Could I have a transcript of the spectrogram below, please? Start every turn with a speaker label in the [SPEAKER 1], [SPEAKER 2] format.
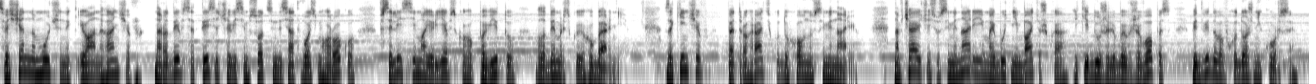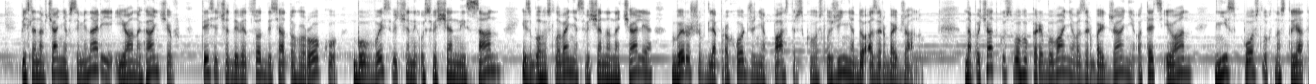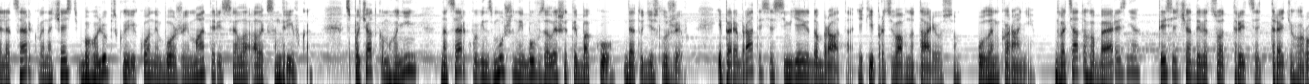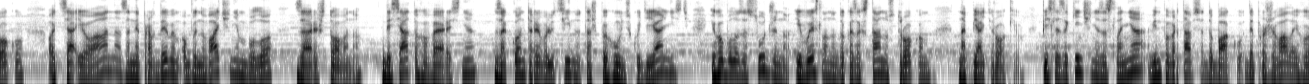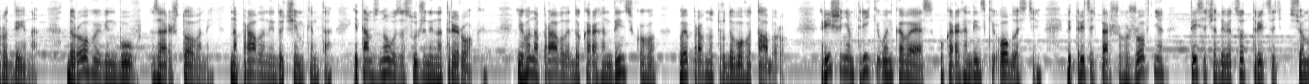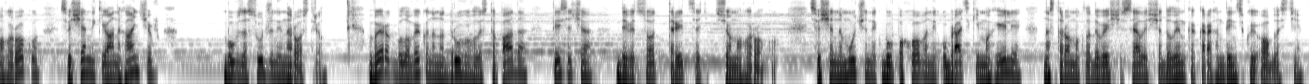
[SPEAKER 1] Священномученик Іоанн Ганчев народився 1878 року в селі Сіма Юр'євського повіту Володимирської губернії. Закінчив Петроградську духовну семінарію. Навчаючись у семінарії, майбутній батюшка, який дуже любив живопис, відвідував художні курси. Після навчання в семінарії Іоанн Ганчев 1910 року був висвячений у священний сан і з благословення священноначалія вирушив для проходження пастирського служіння до Азербайджану. На початку свого перебування в Азербайджані отець Іоанн ніс послух настоятеля церкви на честь боголюбської ікони Божої Матері села Олександрівка. З початком гонінь на церкву він змушений був залишити Баку, де тоді служив, і перебратися з сім'єю до брата, який працював нотаріусом у Ленкорані. 20 березня 1933 року отця Іоанна за неправдивим обвинуваченням було заарештовано. 10 вересня за контрреволюційну та шпигунську діяльність його було засуджено і вислано до Казахстану строком на 5 років. Після закінчення заслання він повертався до Баку, де проживала його родина. Дорогою він був заарештований, направлений до Чимкента і там знову засуджений на 3 роки. Його направили до Карагандинського виправно-трудового табору. Рішенням трійки УНКВС у Карагандинській області від 31 жовтня 1937 року священник Іоанн Ганчев був засуджений на розстріл. Вирок було виконано 2 листопада 1937 року. Священномученик був похований у братській могилі на старому кладовищі селища Долинка Карагандинської області.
